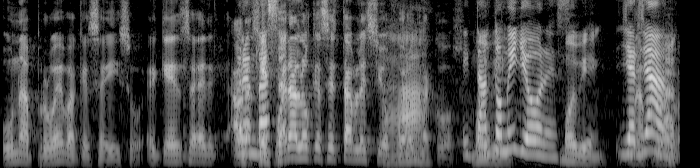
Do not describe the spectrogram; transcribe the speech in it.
una prueba que se hizo. Es que ese- ahora, si base- fuera lo que se estableció, fuera Ah. otra cosa. Y tantos millones. Muy bien. Yerjan.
